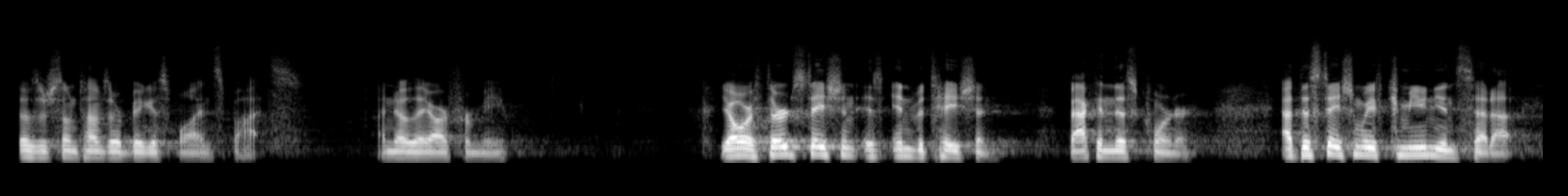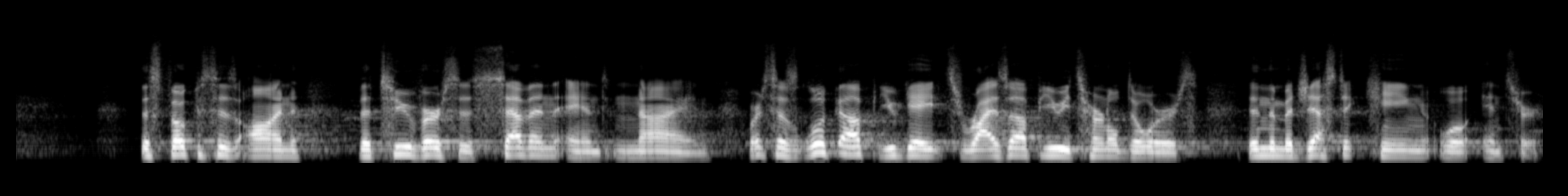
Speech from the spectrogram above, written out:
Those are sometimes our biggest blind spots. I know they are for me. Y'all, our third station is invitation, back in this corner. At this station, we have communion set up. This focuses on the two verses, 7 and 9, where it says, Look up, you gates, rise up, you eternal doors, then the majestic king will enter.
